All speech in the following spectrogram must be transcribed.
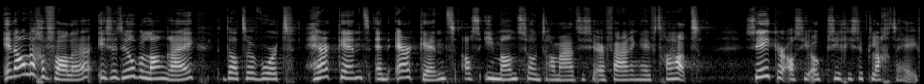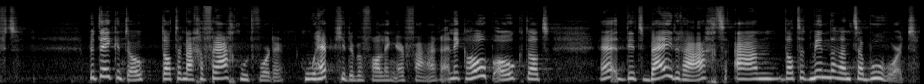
In alle gevallen is het heel belangrijk dat er wordt herkend en erkend als iemand zo'n traumatische ervaring heeft gehad. Zeker als hij ook psychische klachten heeft. Betekent ook dat er naar gevraagd moet worden. Hoe heb je de bevalling ervaren? En ik hoop ook dat hè, dit bijdraagt aan dat het minder een taboe wordt.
